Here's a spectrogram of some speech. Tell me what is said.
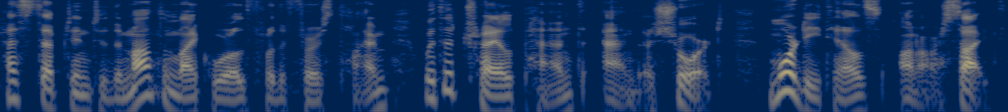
has stepped into the mountain bike world for the first time with a trail pant and a short. More details on our site.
